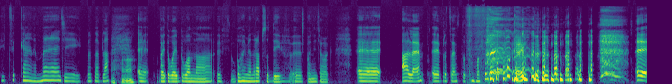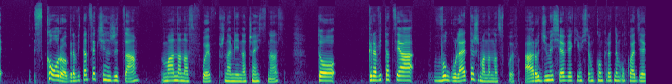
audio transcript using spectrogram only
it's a kind of magic, bla bla bla. aha, E, by the way, byłam na Bohemian Rhapsody w, w poniedziałek. E, ale e, wracając do tematu. E, skoro grawitacja Księżyca ma na nas wpływ, przynajmniej na część z nas, to grawitacja w ogóle też ma na nas wpływ, a rodzimy się w jakimś tam konkretnym układzie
